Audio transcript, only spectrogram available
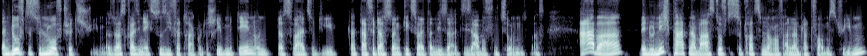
dann durftest du nur auf Twitch streamen. Also du hast quasi einen Exklusivvertrag unterschrieben mit denen und das war halt so die, dafür darfst du dann, kriegst du halt dann diese, diese Abo-Funktion und sowas. Aber wenn du nicht Partner warst, durftest du trotzdem noch auf anderen Plattformen streamen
